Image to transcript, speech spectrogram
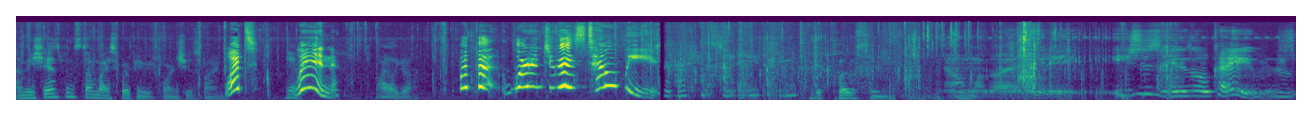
I mean, she has been stung by a scorpion before and she was fine. What? Yeah. When? A while ago. What the? Why didn't you guys tell me? I can't see anything. Get close and Oh my god, look at it. He's just in his little cave, just,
